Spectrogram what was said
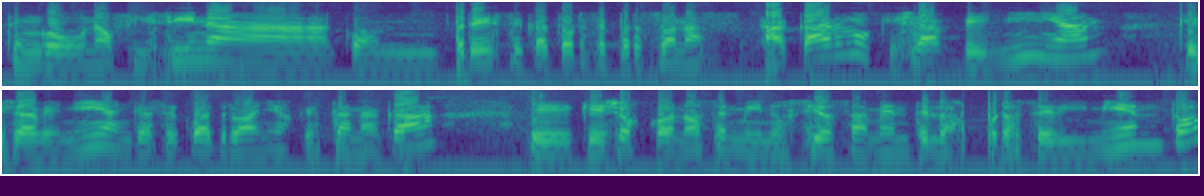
tengo una oficina con 13, 14 personas a cargo que ya venían que ya venían, que hace cuatro años que están acá, eh, que ellos conocen minuciosamente los procedimientos,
